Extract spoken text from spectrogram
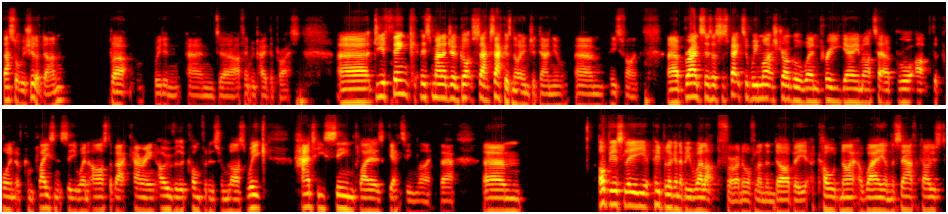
That's what we should have done, but we didn't, and uh, I think we paid the price. Uh, do you think this manager got sacked? Saka's not injured, Daniel. Um, he's fine. Uh, Brad says, I suspected we might struggle when pre game Arteta brought up the point of complacency when asked about carrying over the confidence from last week. Had he seen players getting like that? Um, obviously, people are going to be well up for a North London derby. A cold night away on the south coast,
